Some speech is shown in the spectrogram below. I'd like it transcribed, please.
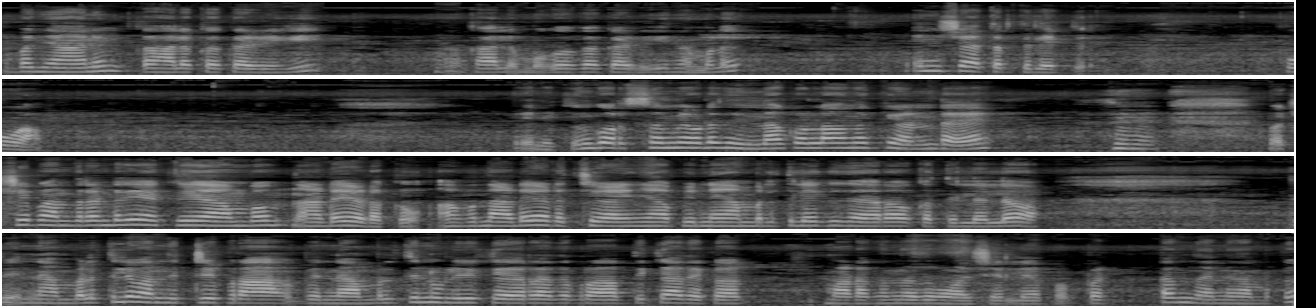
അപ്പം ഞാനും കാലൊക്കെ കഴുകി കാലും മുഖമൊക്കെ കഴുകി നമ്മൾ ഇനി ക്ഷേത്രത്തിലേക്ക് പോവാം. എനിക്കും കുറച്ച് സമയം അവിടെ നിന്നാൽ കൊള്ളാമെന്നൊക്കെ ഉണ്ട്. പക്ഷേ പന്ത്രണ്ടരയൊക്കെ ആകുമ്പം നടയടക്കും. അപ്പോൾ നടയടച്ചു കഴിഞ്ഞാൽ പിന്നെ അമ്പലത്തിലേക്ക് കയറാൻ ഒക്കത്തില്ലല്ലോ. പിന്നെ അമ്പലത്തിൽ വന്നിട്ട് പ്രാ പിന്നെ അമ്പലത്തിനുള്ളിൽ കയറാതെ പ്രാർത്ഥിക്കാതെയൊക്കെ മടങ്ങുന്നത് മോശമല്ലേ? അപ്പോൾ പെട്ടെന്ന് തന്നെ നമുക്ക്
